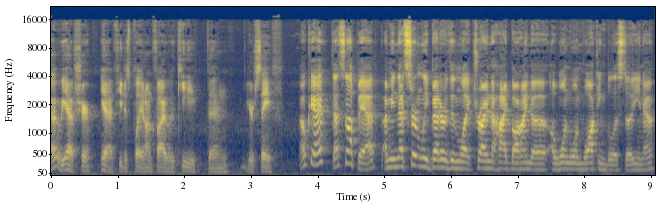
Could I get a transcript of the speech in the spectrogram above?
Oh, yeah, sure. Yeah, if you just play it on five with key, then you're safe. Okay, that's not bad. I mean, that's certainly better than like trying to hide behind a, a one-one walking ballista. You know?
